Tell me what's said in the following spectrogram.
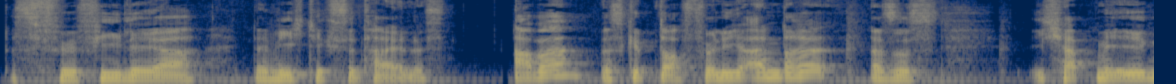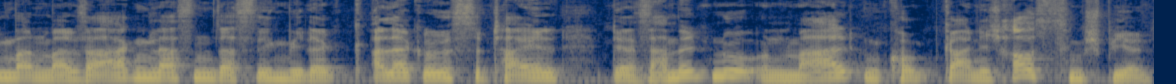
das für viele ja der wichtigste Teil ist. Aber es gibt auch völlig andere. Also es, ich habe mir irgendwann mal sagen lassen, dass irgendwie der allergrößte Teil, der sammelt nur und malt und kommt gar nicht raus zum Spielen.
